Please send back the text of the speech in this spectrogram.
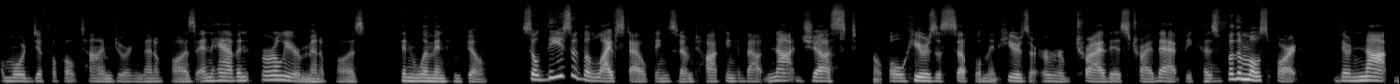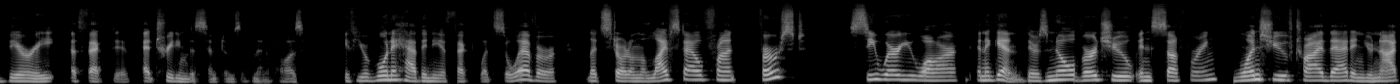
a more difficult time during menopause and have an earlier menopause than women who don't. So these are the lifestyle things that i'm talking about not just oh here's a supplement here's a herb try this try that because for the most part they're not very effective at treating the symptoms of menopause. If you're going to have any effect whatsoever, let's start on the lifestyle front first. see where you are. And again, there's no virtue in suffering. Once you've tried that and you're not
